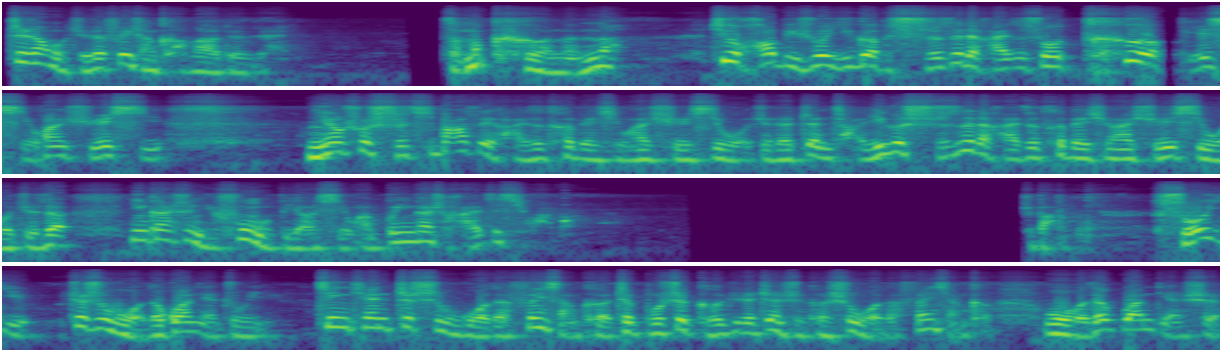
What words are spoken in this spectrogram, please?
这让我觉得非常可怕，对不对？怎么可能呢？就好比说，一个十岁的孩子说特别喜欢学习，你要说十七八岁孩子特别喜欢学习，我觉得正常。一个十岁的孩子特别喜欢学习，我觉得应该是你父母比较喜欢，不应该是孩子喜欢吗？是吧？所以这是我的观点。注意，今天这是我的分享课，这不是格局的正式课，是我的分享课。我的观点是，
